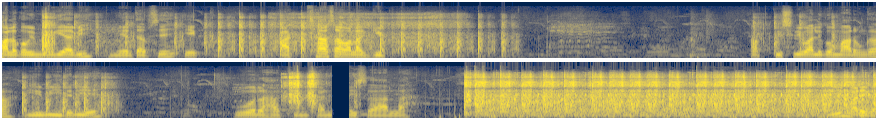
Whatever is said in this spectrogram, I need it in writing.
वालों को भी मिल गया अभी, मेरी तरफ़ से एक अच्छा सा वाला गिफ्ट अब तीसरी वाले को मारूँगा, ये भी इधर ही है। वो रहा साला ये मारेगा।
